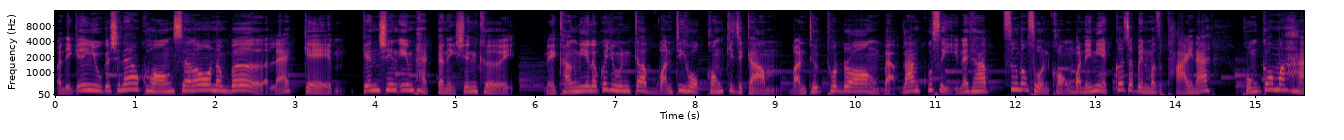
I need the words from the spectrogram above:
วันนี้ก็ยังอยู่กับช anel ของ z e r o Number และเกม Genshin Impact กันอีกเช่นเคย ในครั้งนี้เราก็อยู่กับวันที่ 6 ของกิจกรรม บันทึกทดลองแบบร่างคู่สีนะครับ ซึ่งตรงส่วนของวันนี้เนี่ยก็จะเป็นวันสุดท้ายนะ ผมก็มาหา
